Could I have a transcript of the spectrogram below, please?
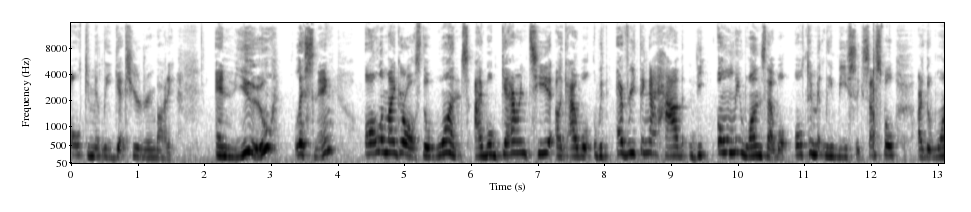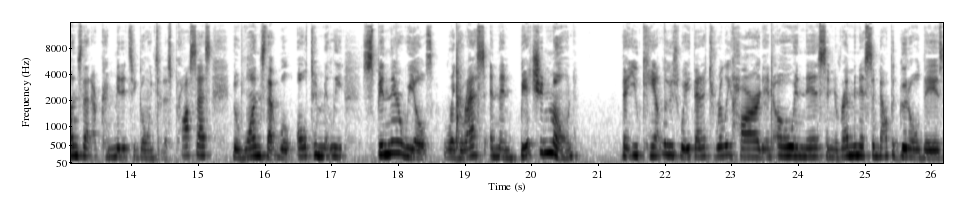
ultimately get to your dream body. And you, listening, all of my girls, the ones I will guarantee it, like I will, with everything I have, the only ones that will ultimately be successful are the ones that are committed to going to this process, the ones that will ultimately spin their wheels, regress, and then bitch and moan that you can't lose weight, that it's really hard, and oh, and this, and reminisce about the good old days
